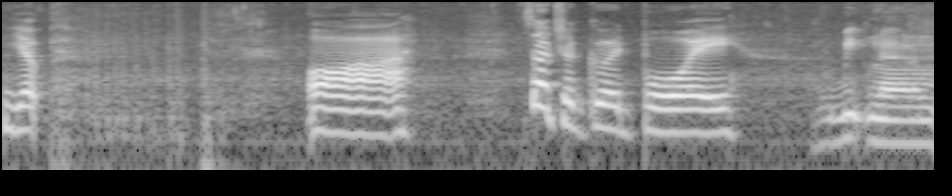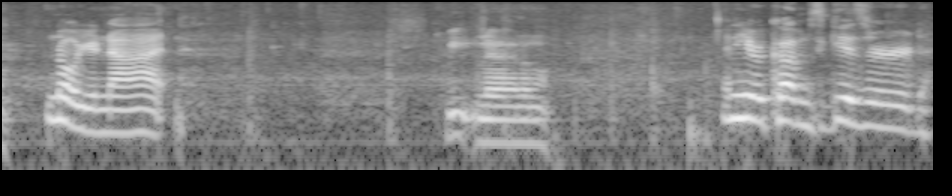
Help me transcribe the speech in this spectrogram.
Yep. Aw. Such a good boy. Beating on him, No, you're not. beating on him. And here comes Gizzard.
